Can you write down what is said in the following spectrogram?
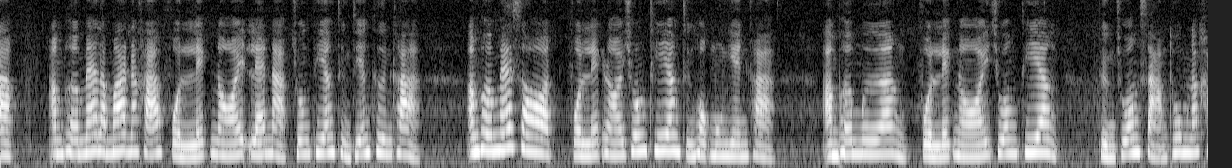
ากอำเภอแม่ละมาดนะคะ ฝนเล็กน้อย และหนักช่วงเที่ยงถึงเที่ยงคืนค่ะอำเภอแม่สอด ฝนเล็กน้อยช่วงเที่ยงถึง6โมงเย็นค่ะ อำเภอเมือง ฝนเล็กน้อย ช่วงเที่ยง ถึงช่วง3ทุ่มนะค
